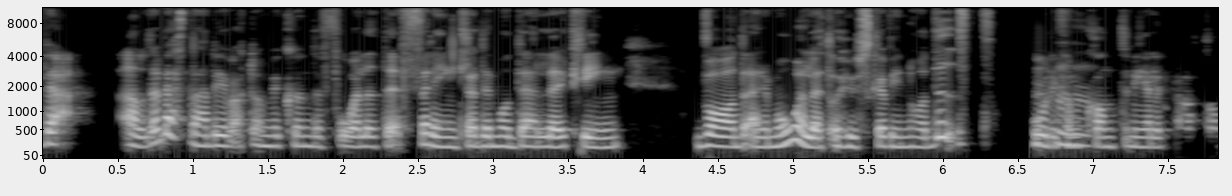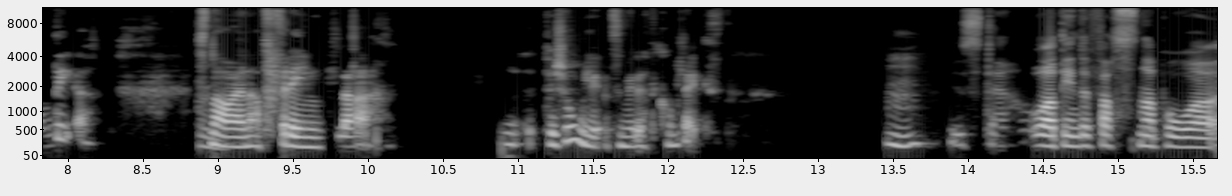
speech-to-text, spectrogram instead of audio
det allra bästa hade ju varit om vi kunde få lite förenklade modeller kring vad är målet och hur ska vi nå dit? Och liksom mm. kontinuerligt prata om det. Snarare mm. än att förenkla personlighet som är rätt komplext. Mm. Just det. Och att inte fastna på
